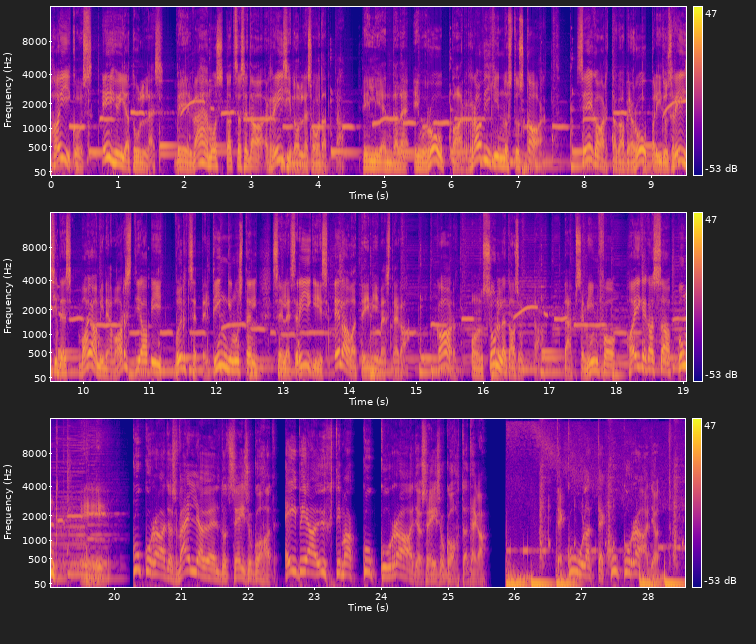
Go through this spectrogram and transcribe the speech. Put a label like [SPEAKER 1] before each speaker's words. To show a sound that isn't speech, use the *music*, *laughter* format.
[SPEAKER 1] haigus ei hüüa tulles, veel vähem oskad sa seda reisil olles oodata. telli endale Euroopa ravikindlustuskaart. see kaart tagab Euroopa Liidus reisides vajamineva arstiabi võrdsetel tingimustel selles riigis elavate inimestega. kaart on sulle tasuta. täpsem info haigekassa.ee
[SPEAKER 2] Kuku Raadios välja öeldud seisukohad ei pea ühtima Kuku Raadio seisukohtadega. Te kuulate Kuku Raadiot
